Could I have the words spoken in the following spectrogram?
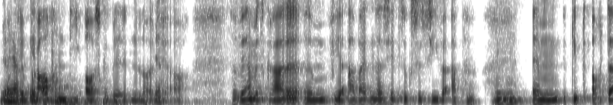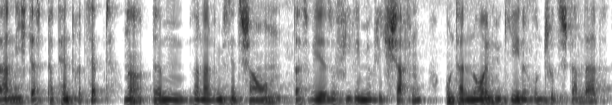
Ja, ja, wir eben. brauchen die ausgebildeten Leute ja, auch. So, wir haben jetzt gerade, ähm, wir arbeiten das jetzt sukzessive ab. Ähm, es gibt auch da nicht das Patentrezept, ne? ähm, sondern wir müssen jetzt schauen, dass wir so viel wie möglich schaffen unter neuen Hygiene- und Schutzstandards.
